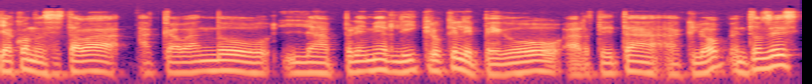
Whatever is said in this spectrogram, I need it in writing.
Ya cuando se estaba acabando la Premier League, creo que le pegó Arteta a Klopp. Entonces,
